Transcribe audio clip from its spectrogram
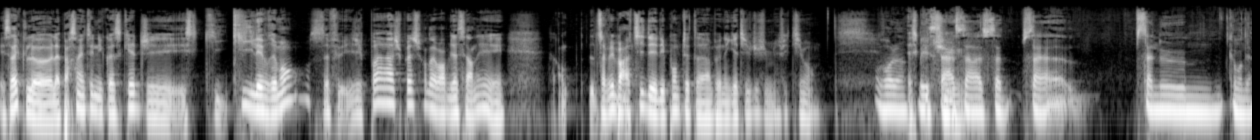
Et c'est vrai que le- la personnalité de Nicolas Cage et, et qui, qui il est vraiment, ça fait, j'ai pas, je suis pas sûr d'avoir bien cerné et ça fait partie des, des points peut-être un peu négatifs du film, effectivement. Voilà. Est-ce Mais que ça, tu- ça, ça, ça, ça ne, comment dire,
